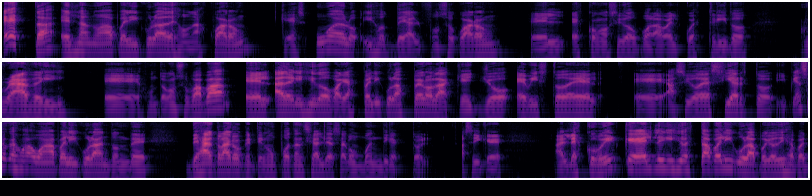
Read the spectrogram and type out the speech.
esta es la nueva película de Jonas Cuarón, que es uno de los hijos de Alfonso Cuarón. Él es conocido por haber coescrito Gravity eh, junto con su papá. Él ha dirigido varias películas, pero la que yo he visto de él eh, ha sido desierto y pienso que es una buena película en donde deja claro que tiene un potencial de ser un buen director. Así que al descubrir que él dirigió esta película, pues yo dije, pues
